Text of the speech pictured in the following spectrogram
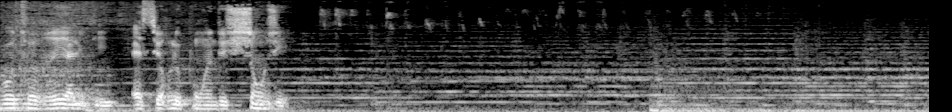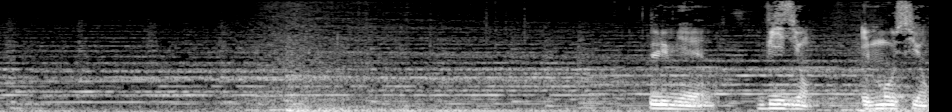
Votre réalité est sur le point de changer. Lumière, vision, émotion.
